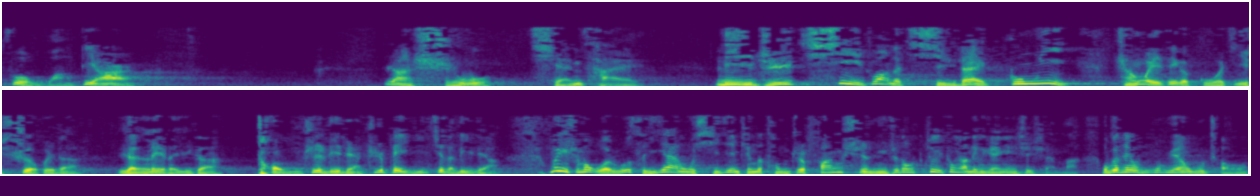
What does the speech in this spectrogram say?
做王；第二，让食物、钱财。理直气壮的取代公益，成为这个国际社会的人类的一个统治力量，支配一切的力量。为什么我如此厌恶习近平的统治方式？你知道最重要的一个原因是什么？我跟他又无冤无仇，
